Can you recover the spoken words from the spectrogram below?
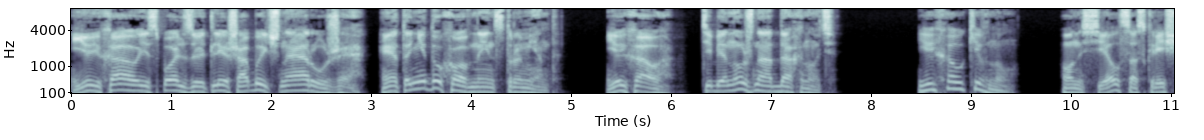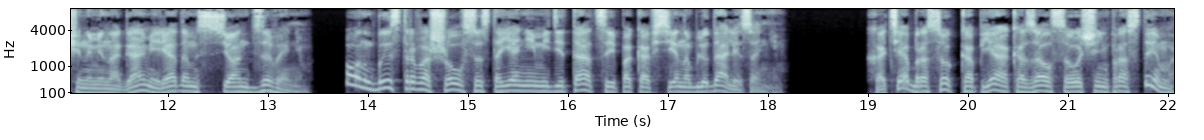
«Юйхао использует лишь обычное оружие. Это не духовный инструмент. Юйхао, тебе нужно отдохнуть». Юйхао кивнул. Он сел со скрещенными ногами рядом с Сюаньцзэвэнем. Он быстро вошел в состояние медитации, пока все наблюдали за ним. Хотя бросок копья оказался очень простым,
